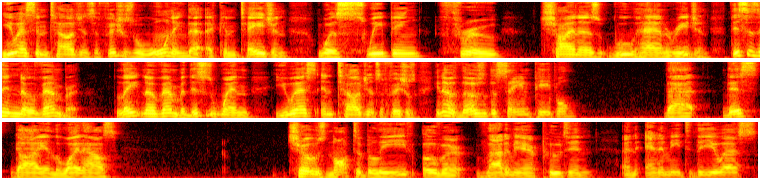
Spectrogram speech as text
U.S. intelligence officials were warning that a contagion was sweeping through China's Wuhan region. This is in November, late November. This is when U.S. intelligence officials, you know, those are the same people that this guy in the White House chose not to believe over Vladimir Putin, an enemy to the U.S.,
